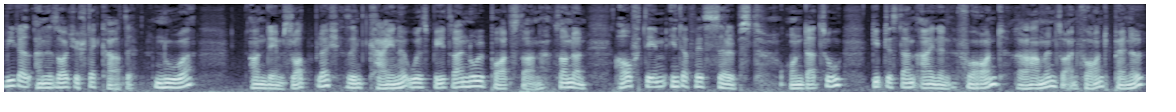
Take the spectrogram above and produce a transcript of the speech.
wieder eine solche Steckkarte. Nur an dem Slotblech sind keine USB 3.0 Ports dran, sondern auf dem Interface selbst. Und dazu gibt es dann einen Frontrahmen, so ein Frontpanel,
